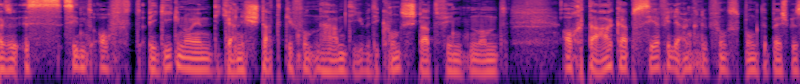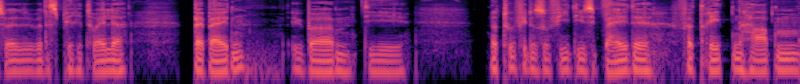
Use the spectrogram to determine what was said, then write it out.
Also es sind oft Begegnungen, die gar nicht stattgefunden haben, die über die Kunst stattfinden. Und auch da gab es sehr viele Anknüpfungspunkte, beispielsweise über das Spirituelle bei beiden, über die Naturphilosophie, die sie beide vertreten haben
